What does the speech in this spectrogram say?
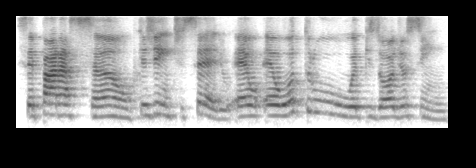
separação, porque, gente, sério, é, é outro episódio assim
